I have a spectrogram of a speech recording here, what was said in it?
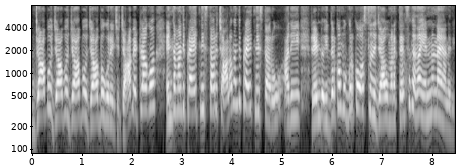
జాబు జాబు జాబు జాబు గురించి. జాబ్ ఎట్లాగో ఎంతమంది ప్రయత్నిస్తారు చాలామంది ప్రయత్నిస్తారు. అది రెండు ఇద్దరికో ముగ్గురికో వస్తుంది జాబు. మనకు తెలుసు కదా ఎన్ని ఉన్నాయనేది.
